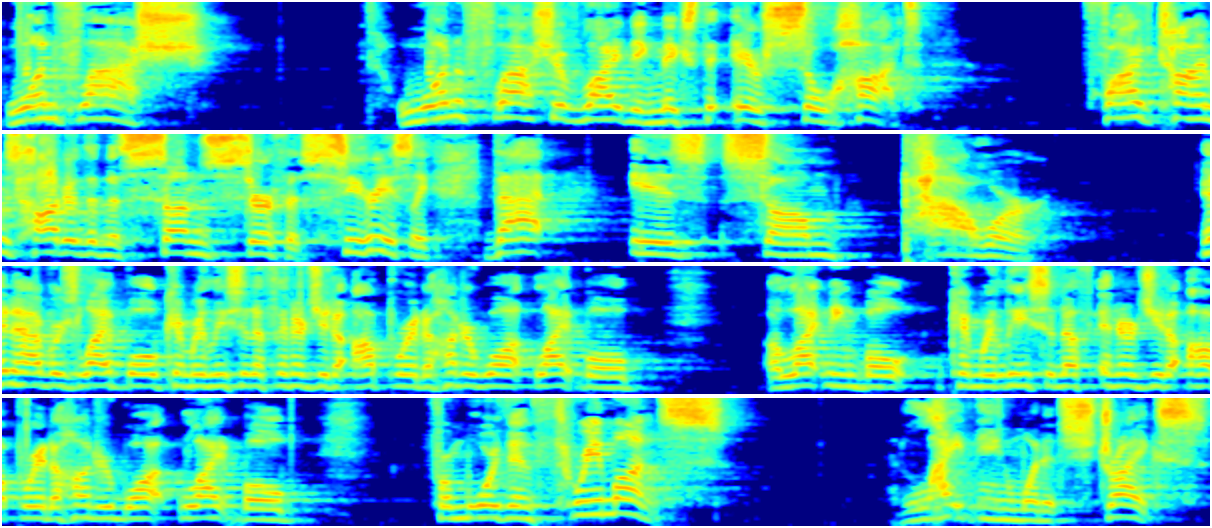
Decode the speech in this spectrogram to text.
one flash, one flash of lightning makes the air so hot, five times hotter than the sun's surface. Seriously, that is some power. An average light bulb can release enough energy to operate a 100 watt light bulb. A lightning bolt can release enough energy to operate a 100 watt light bulb for more than three months. And lightning, when it strikes,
